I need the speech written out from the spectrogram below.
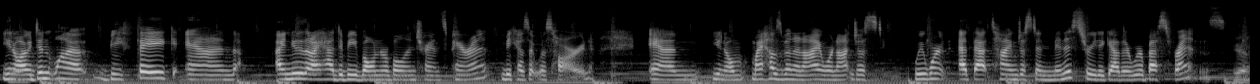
You know, I didn't want to be fake and I knew that I had to be vulnerable and transparent because it was hard. And, you know, my husband and I were not just we weren't at that time just in ministry together, we were best friends. Yeah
